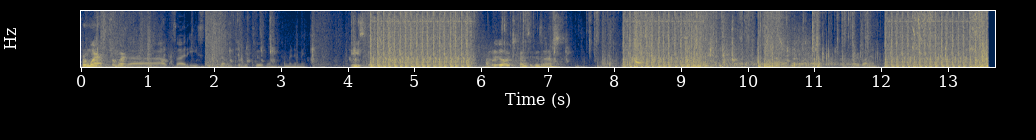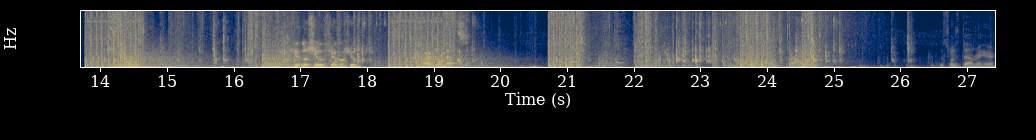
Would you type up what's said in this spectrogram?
From where? From where? Uh, outside east is coming to me. Two of them coming to me. East. I'm gonna go expensive as ass. Another one, another one, another one. Don't worry about him. She has no shield. She has no shield. I have no mats. This one's down right here.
